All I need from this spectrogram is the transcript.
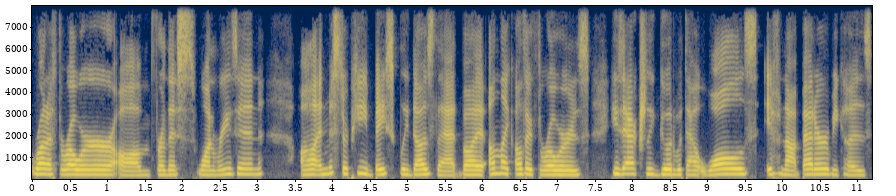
run a thrower um, for this one reason. Uh, and Mr. P basically does that, but unlike other throwers, he's actually good without walls, if not better, because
